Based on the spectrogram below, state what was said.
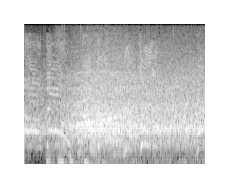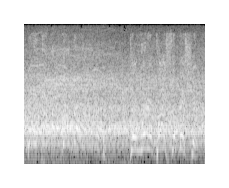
Oh, no! Will do it! Khabib Nurmagomedov, the winner by submission.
